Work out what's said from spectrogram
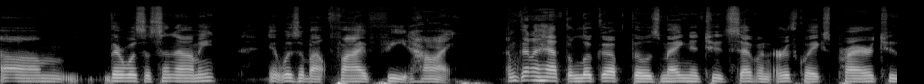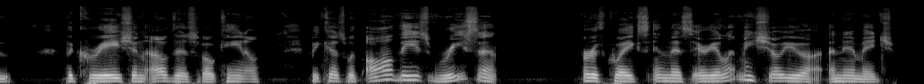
um, there was a tsunami. It was about five feet high. I'm going to have to look up those magnitude 7 earthquakes prior to the creation of this volcano because with all these recent earthquakes in this area, let me show you an image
